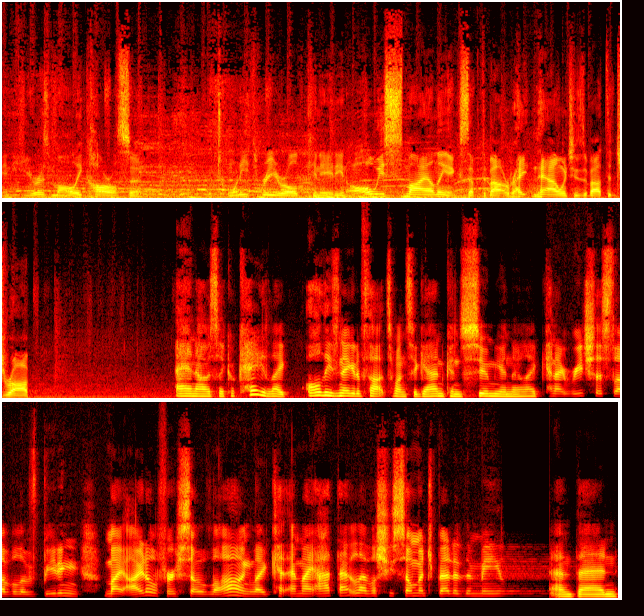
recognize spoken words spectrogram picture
And here is Molly Carlson. The 23 year old Canadian, always smiling, except about right now when she's about to drop. And I was like, okay, like all these negative thoughts once again consume you. And they're like, can I reach this level of beating my idol for so long? Like, can, am I at that level? She's so much better than me. And then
